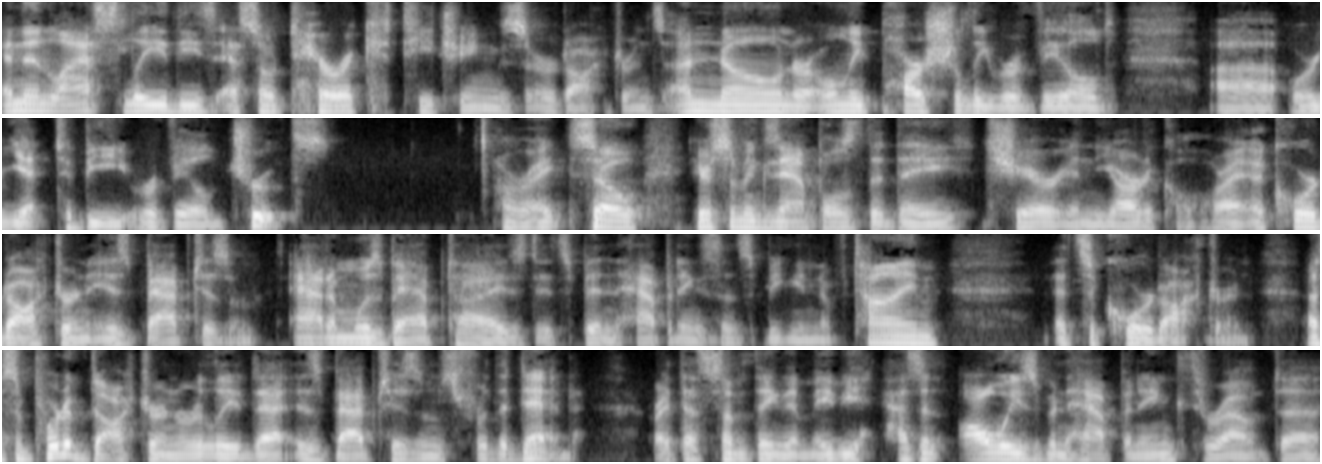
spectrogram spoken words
And then lastly, these esoteric teachings or doctrines, unknown or only partially revealed uh, or yet to be revealed truths. All right. So here's some examples that they share in the article. Right. A core doctrine is baptism. Adam was baptized. It's been happening since the beginning of time. That's a core doctrine. A supportive doctrine related that is baptisms for the dead. Right? That's something that maybe hasn't always been happening throughout uh,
